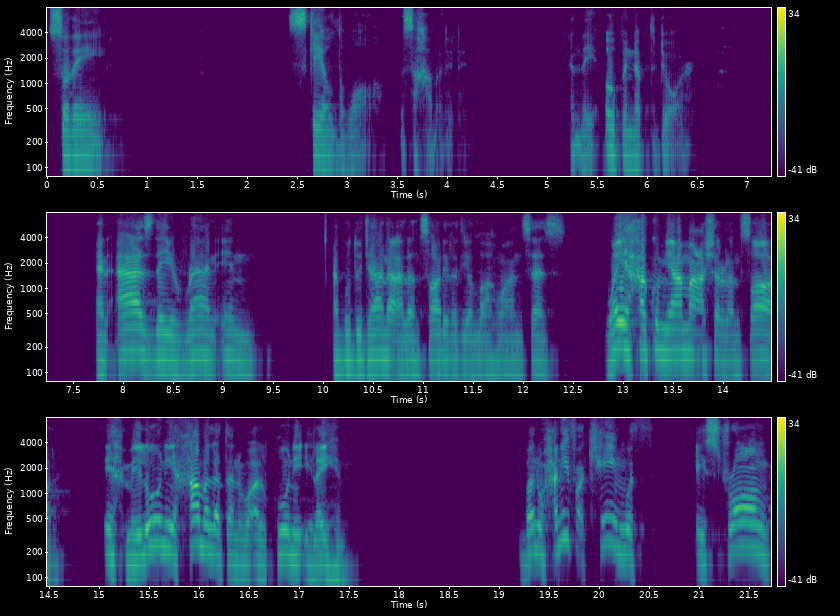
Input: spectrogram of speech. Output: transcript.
So they scaled the wall, the Sahaba did, and they opened up the door. And as they ran in, Abu Dujana al Ansari radiallahu anh says, ويحكم يا معشر الأنصار احملوني حملة وألقوني إليهم Banu Hanifa came with a strong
